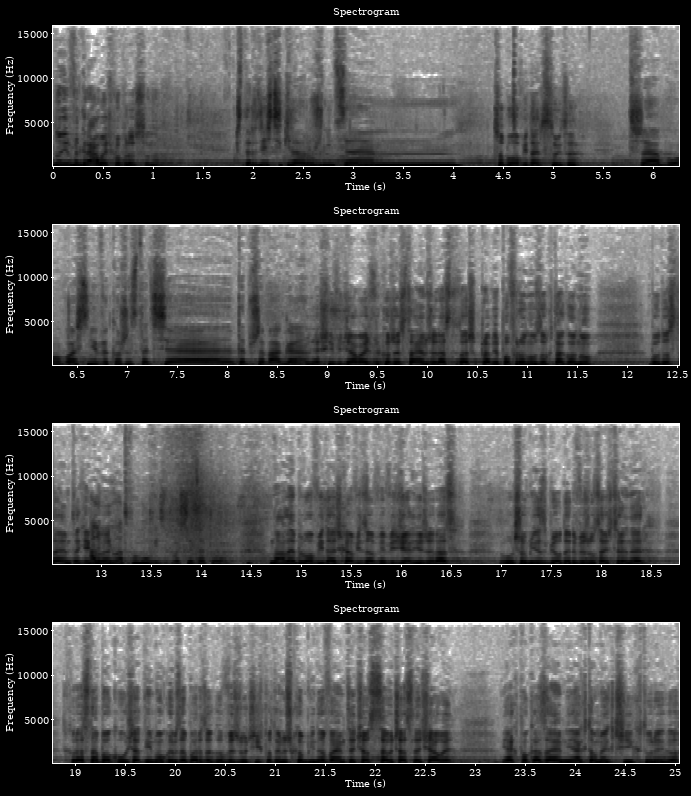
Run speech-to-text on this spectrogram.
no i wygrałeś po prostu. No. 40 kilo różnicy. Mm, Co było widać w stójce? Trzeba było właśnie wykorzystać e, tę przewagę. Jeśli widziałaś, wykorzystałem, że raz to też prawie pofrunął z oktagonu, bo dostałem takiego... Ale mi łatwo mówić, siedzę tu. No ale było widać, chyba widzowie widzieli, że raz uczył mnie z bioder wyrzucać trener, tylko raz na boku usiadł, nie mogłem za bardzo go wyrzucić, potem już kombinowałem, te ciosy cały czas leciały. Jak pokazałem, nie jak Tomek Ci, który go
